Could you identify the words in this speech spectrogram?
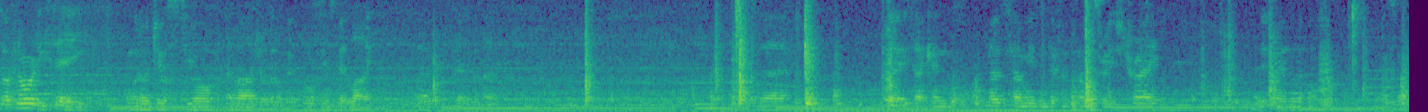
So I can already see, I'm going to adjust your enlarger a little bit. It all seems a bit light, so get rid of that. There. 30 seconds. Notice I'm using different times for each tray. Let it drain a little. One.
